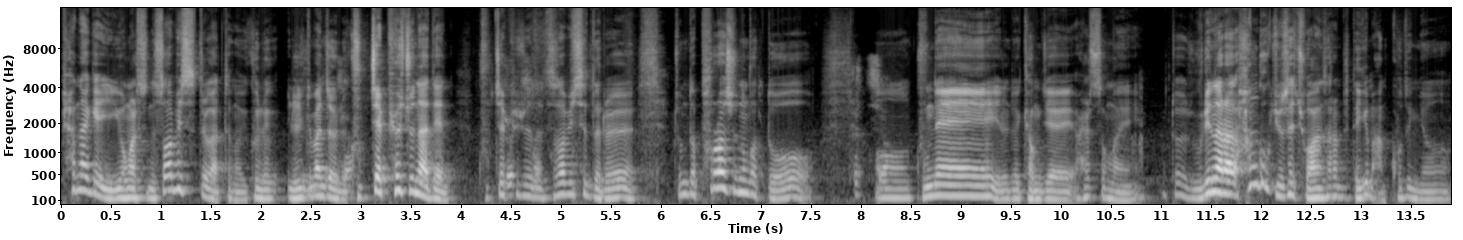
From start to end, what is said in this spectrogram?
편하게 이용할 수 있는 서비스들 같은 거, 그 일반적으로 그렇죠. 국제 표준화된 국제 그렇죠. 표준화된 서비스들을 좀 더 풀어주는 것도 그렇죠. 어, 국내 들어 경제 활성화에 또 우리나라 한국 요새 좋아하는 사람들 되게 많거든요.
